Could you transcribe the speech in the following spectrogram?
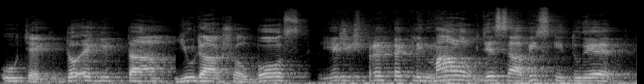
útek do Egypta, Judášov bosk. Ježíš predpekli málo kde sa vyskytuje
